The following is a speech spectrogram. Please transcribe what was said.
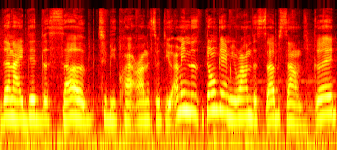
than I did the sub, to be quite honest with you. I mean, the, don't get me wrong, the sub sounds good,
